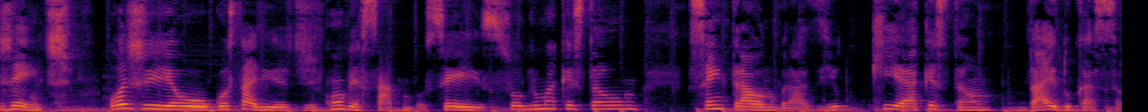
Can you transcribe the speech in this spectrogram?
gente. Hoje eu gostaria de conversar com vocês sobre uma questão central no Brasil, que é a questão da educação.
